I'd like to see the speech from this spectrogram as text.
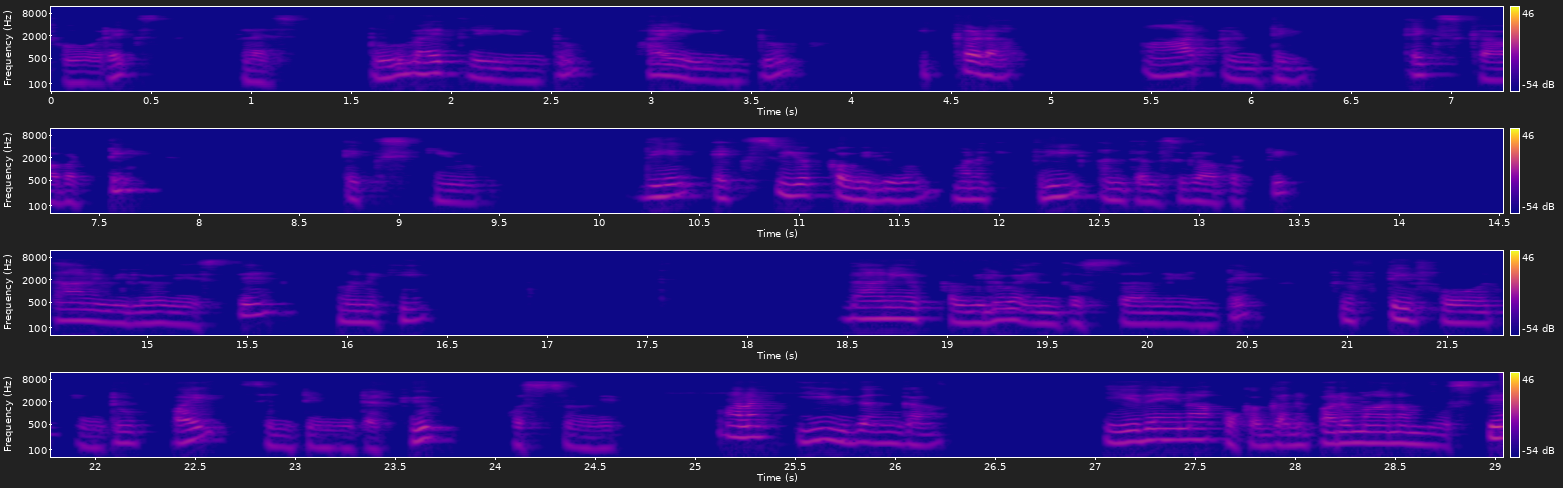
four X plus two by three into five into ఇక్కడ ఆర్ అంటే ఎక్స్ కాబట్టి ఎక్స్ క్యూబ్ దీని ఎక్స్ యొక్క విలువ మనకి త్రీ అని తెలుసు కాబట్టి దాని విలువ వేస్తే మనకి దాని యొక్క విలువ ఎంత వస్తుంది అంటే fifty four into five centimeter cube వస్తుంది. మనం ఈ విధంగా ఏదైనా ఒక ఘనపరిమాణం వస్తే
